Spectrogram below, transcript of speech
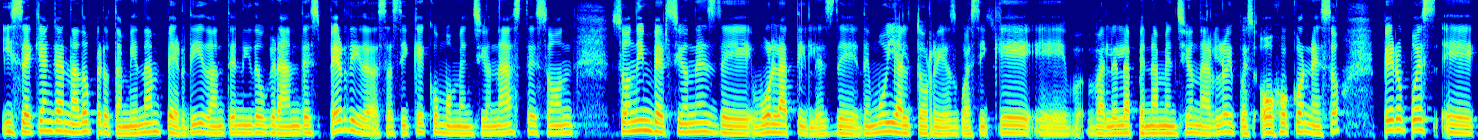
y sé que han ganado, pero también han perdido, han tenido grandes pérdidas. Así que como mencionaste, son, son inversiones de volátiles, de, de muy alto riesgo. Así que eh, vale la pena mencionarlo y pues ojo con eso. Pero pues eh,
